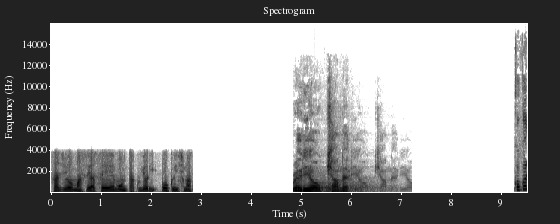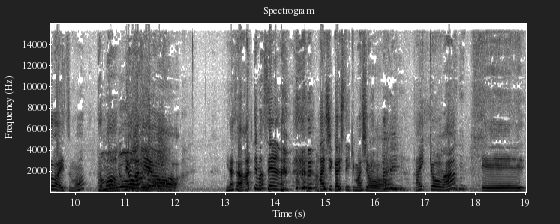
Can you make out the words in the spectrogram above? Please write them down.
スタジオマスヤ正右衛門宅よりお送りします。心はいつも友両和せよ皆さん合ってません。はいしっかりしていきましょう。はい、今日は、えー、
